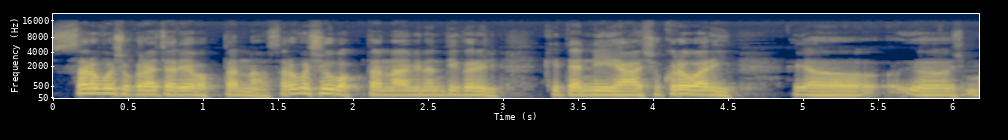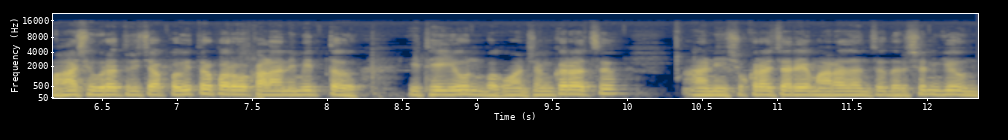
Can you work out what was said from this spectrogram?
सर्व शुक्राचार्य भक्तांना सर्व शिवभक्तांना विनंती करेल की त्यांनी या शुक्रवारी महाशिवरात्रीच्या पवित्र पर्व काळानिमित्त इथे येऊन भगवान शंकराचं आणि शुक्राचार्य महाराजांचं दर्शन घेऊन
